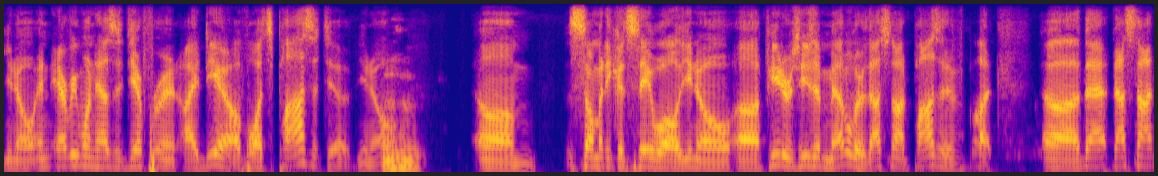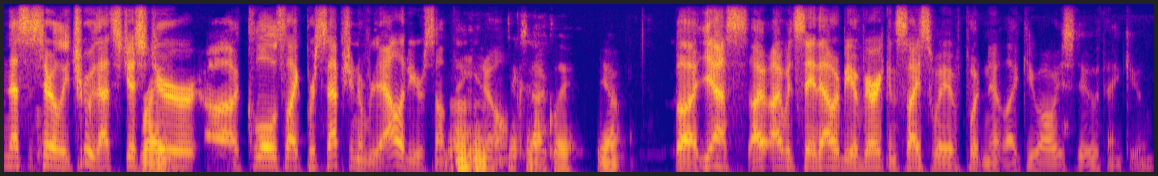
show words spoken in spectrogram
you know, and everyone has a different idea of what's positive, you know. Mm-hmm. Um, somebody could say, well, you know, uh, Peters, he's a meddler. That's not positive, but uh, that that's not necessarily true. That's just right. your uh, closed like perception of reality or something, mm-hmm. you know. Exactly. Yeah. But yes, I, I would say that would be a very concise way of putting it, like you always do. Thank you.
